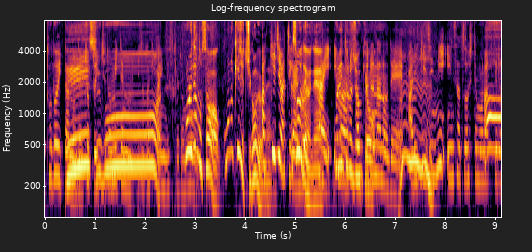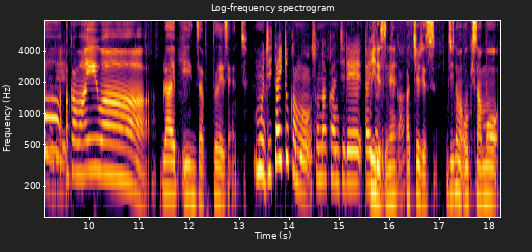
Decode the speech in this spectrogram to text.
届いたのえーでちょっと一度見ていただきたいんですけども。これでもさこの生地違うよね。あ生地は違いそうだよね。はい、プリントの状況。なので、うんうんうん。あり生地に印刷をしてもらってるので。あ可愛いわ Live in the present もう字体とかもそんな感じで大いいで丈夫ですすかね。バッチリです。字の大きさも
